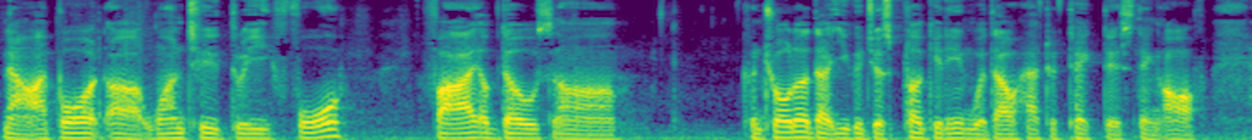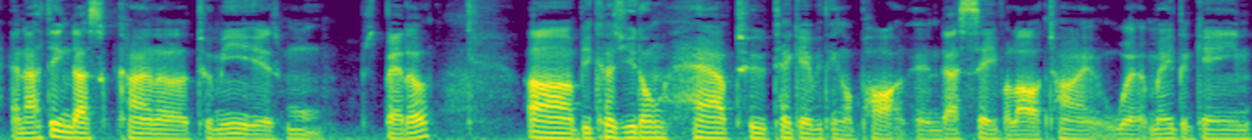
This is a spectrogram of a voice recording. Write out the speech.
Now I bought uh, one, two, three, four, five of those uh, controller that you could just plug it in without have to take this thing off and I think that's kind of to me is better uh, because you don't have to take everything apart and that save a lot of time where it made the game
